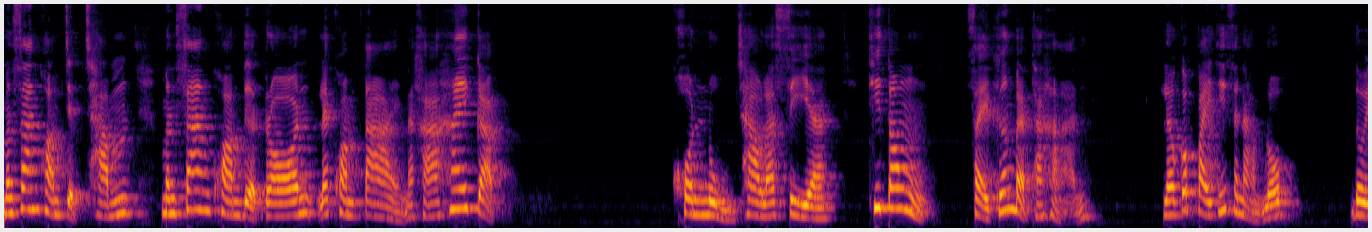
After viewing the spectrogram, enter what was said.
มันสร้างความเจ็บช้ำ มันสร้างความเดือดร้อนและความตายนะคะ ให้กับคนหนุ่มชาวรัสเซียที่ต้องใส่เครื่องแบบทหาร แล้วก็ไปที่สนามรบ โดย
